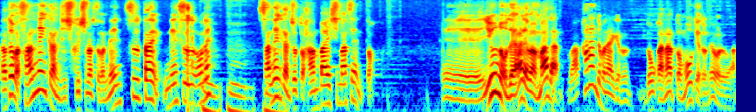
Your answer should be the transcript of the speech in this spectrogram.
例えば3年間自粛しますとか、年数単年数をね、うんうん、3年間ちょっと販売しませんと、えー、いうのであれば、まだ分からんでもないけど、どうかなと思うけどね、俺は。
